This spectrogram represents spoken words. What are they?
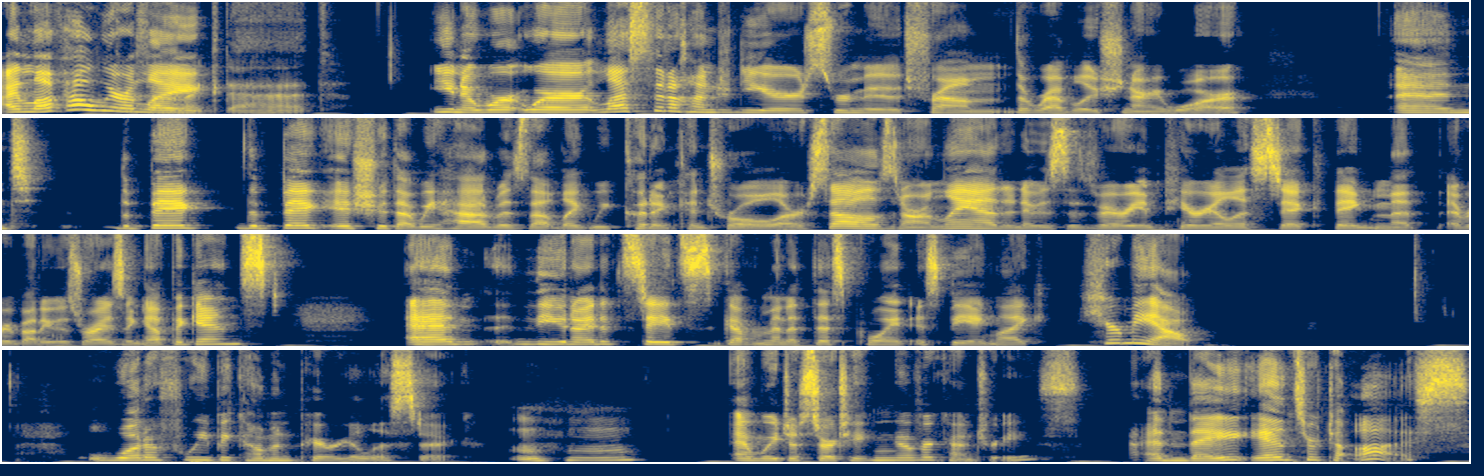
I love how we're I like, that. you know, we're we're less than 100 years removed from the Revolutionary War. And the big the big issue that we had was that like we couldn't control ourselves and our land and it was this very imperialistic thing that everybody was rising up against. And the United States government at this point is being like, "Hear me out. What if we become imperialistic Mm-hmm. and we just start taking over countries and they answer to us?"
